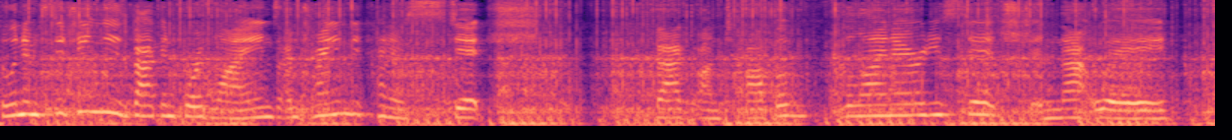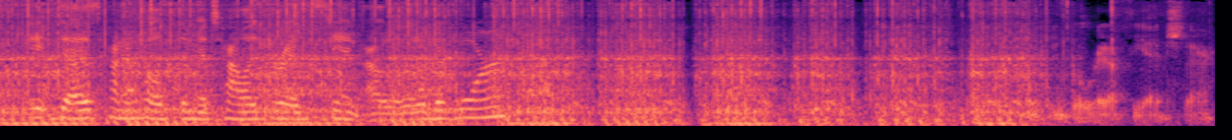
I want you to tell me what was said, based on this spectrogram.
So when I'm stitching these back and forth lines, I'm trying to kind of stitch back on top of the line I already stitched, and that way it does kind of help the metallic thread stand out a little bit more. I can go right off the edge there.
